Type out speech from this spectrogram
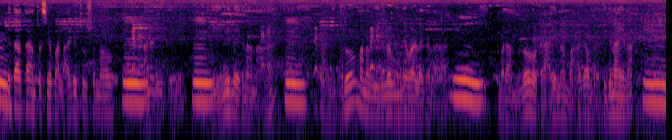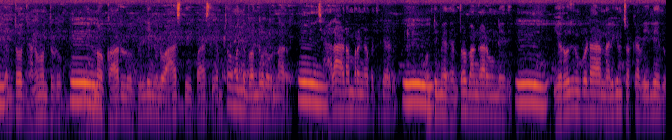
ఏంటి తాత అంతసేపు అలాగే చూస్తున్నావు? అని అడిగితే ఏమీ లేదు నాన్న. వాళ్ళిద్దరూ మన వీధిలో ఉండేవాళ్ళే కదా. మరి అందులో ఒక ఆయన బాగా బ్రతికిన ఆయన. ఎంతో ధనవంతుడు. ఎన్నో కార్లు బిల్డింగులు ఆస్తి పాస్తి ఎంతో మంది బంధువులు ఉన్నారు. చాలా ఆడంబరంగా బతికాడు ఉమ్, ఒంటి మీద ఎంతో బంగారం ఉండేది. ఏ రోజున కూడా నలిగిన చొక్కా వేయలేదు.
